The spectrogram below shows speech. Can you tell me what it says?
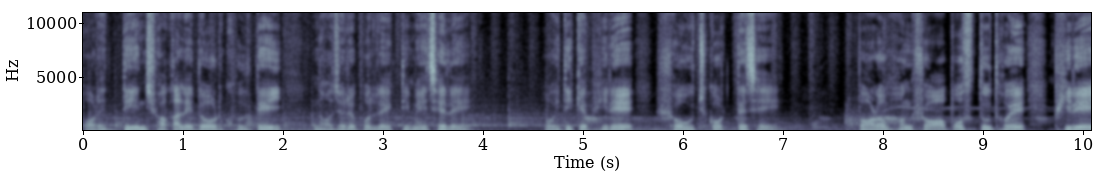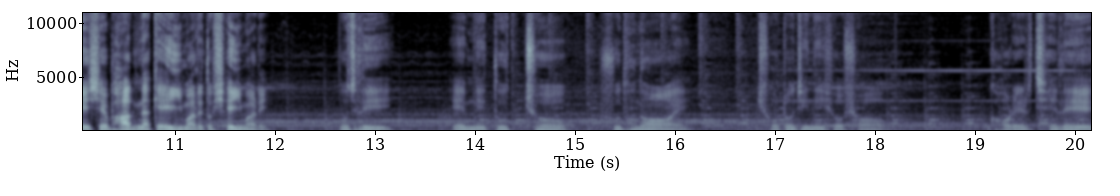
পরের দিন সকালে দৌড় খুলতেই নজরে পড়ল একটি মেয়ে ছেলে। ওইদিকে ফিরে শৌচ করতেছে। পরমহংস অপ্রস্তুত হয়ে ফিরে এসে ভাগনাকে এই মারে তো সেই মারে। বুঝলি, এমনি তুচ্ছ শুধু নয়, ছোট জিনিসও সব। ঘরের ছেলে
